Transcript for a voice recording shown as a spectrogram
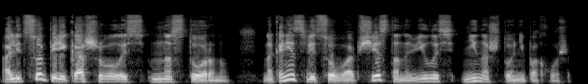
а лицо перекашивалось на сторону. Наконец лицо вообще становилось ни на что не похоже.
